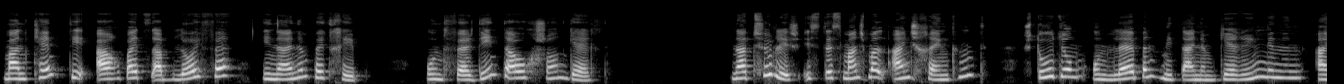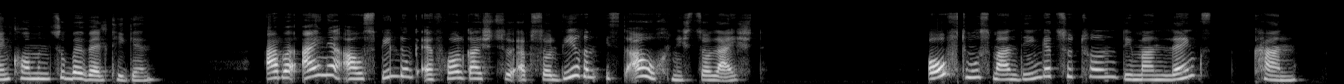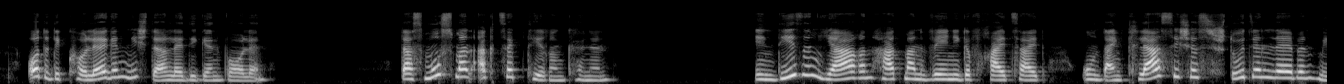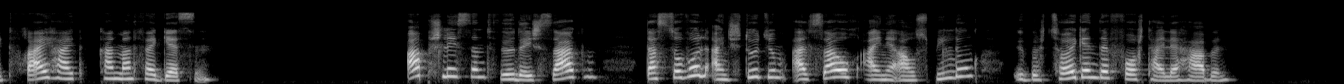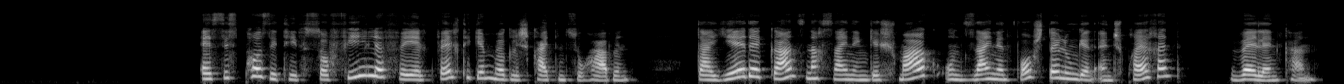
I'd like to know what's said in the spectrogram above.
Man kennt die Arbeitsabläufe in einem Betrieb und verdient auch schon Geld. Natürlich ist es manchmal einschränkend, Studium und Leben mit einem geringen Einkommen zu bewältigen. Aber eine Ausbildung erfolgreich zu absolvieren ist auch nicht so leicht. Oft muss man Dinge zu tun, die man längst kann oder die Kollegen nicht erledigen wollen. Das muss man akzeptieren können. In diesen Jahren hat man weniger Freizeit und ein klassisches Studienleben mit Freiheit kann man vergessen. Abschließend würde ich sagen, dass sowohl ein Studium als auch eine Ausbildung überzeugende Vorteile haben. Es ist positiv, so viele vielfältige Möglichkeiten zu haben, da jeder ganz nach seinem Geschmack und seinen Vorstellungen entsprechend wählen kann.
